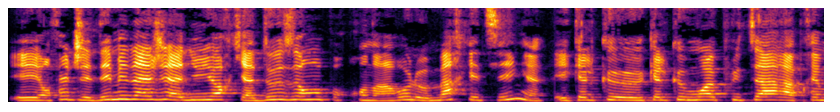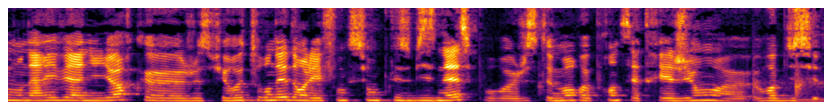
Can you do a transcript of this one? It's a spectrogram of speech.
Et en fait, j'ai déménagé à New York il y a deux ans pour prendre un rôle au marketing. Et quelques quelques mois plus tard, après mon arrivée à New York, euh, je suis retournée dans les fonctions plus business pour euh, justement reprendre cette région euh, Europe du Sud.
